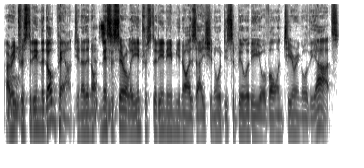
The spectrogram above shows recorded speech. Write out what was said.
are mm. interested in the dog pound. You know, they're not That's necessarily it. interested in immunisation or disability or volunteering or the arts.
